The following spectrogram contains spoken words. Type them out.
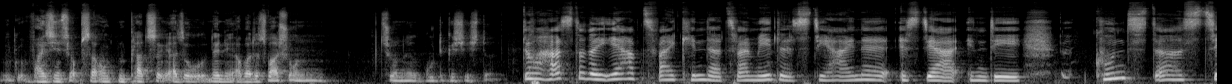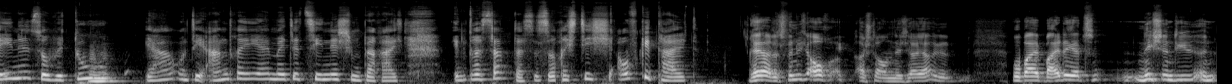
weiß ich nicht, ob es da irgendeinen Platz, also, nee, nee, aber das war schon, schon eine gute Geschichte. Du hast oder ihr habt zwei Kinder, zwei Mädels. Die eine ist ja in die Kunstszene, so wie du, mhm. ja, und die andere eher im medizinischen Bereich. Interessant, das ist so richtig aufgeteilt. Ja, ja das finde ich auch erstaunlich, ja, ja. Wobei beide jetzt nicht in die, in,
